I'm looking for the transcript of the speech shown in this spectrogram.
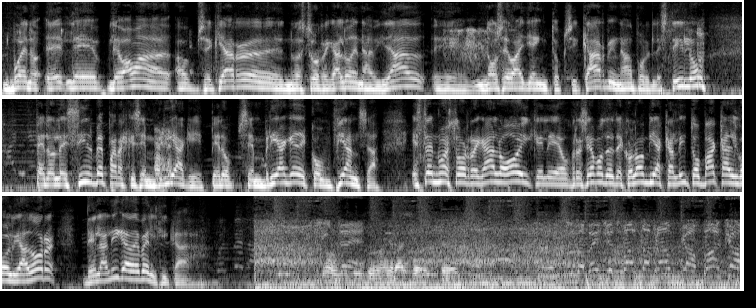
Bueno, eh, le, le vamos a, a obsequiar eh, nuestro regalo de Navidad. eh, no se vaya a intoxicar ni nada por el estilo. Pero le sirve para que se embriague, pero se embriague de confianza. Este es nuestro regalo hoy que le ofrecemos desde Colombia a Carlito Vaca, el goleador de la Liga de Bélgica. Muchísimas gracias a ustedes. To będzie czwarta bramka. Baka!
